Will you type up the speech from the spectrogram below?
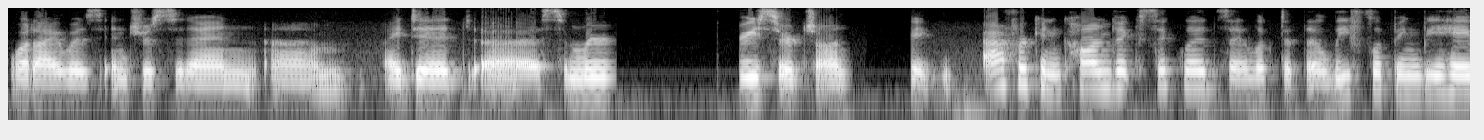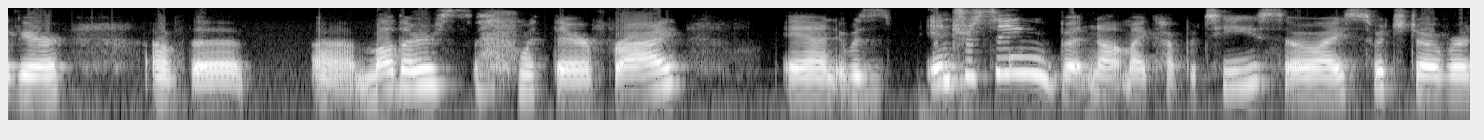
what I was interested in. Um, I did uh, some re- research on African convict cichlids. I looked at the leaf flipping behavior of the uh, mothers with their fry, and it was interesting, but not my cup of tea. So I switched over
